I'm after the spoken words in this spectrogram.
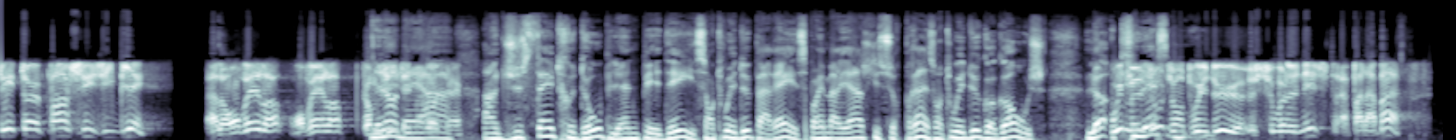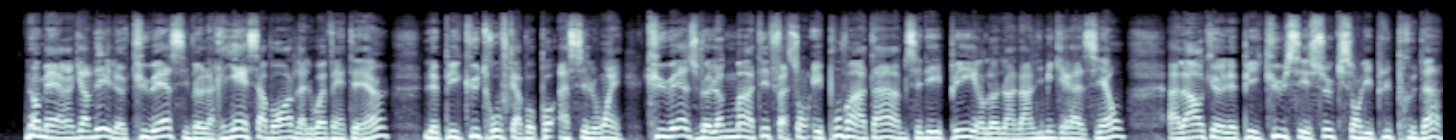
c'est un pensez-y bien. Alors, on verra, on verra. Comme là, ben, en, entre Justin Trudeau et le NPD, ils sont tous les deux pareils. C'est pas un mariage qui surprend. Ils sont tous les deux gauche. Là, oui, mais ils sont tous les deux euh, souverainistes, apparemment. Non, mais regardez, le QS, ils veulent rien savoir de la loi 21. Le PQ trouve qu'elle va pas assez loin. QS veut l'augmenter de façon épouvantable. C'est des pires là, dans, l'immigration. Alors que le PQ, c'est ceux qui sont les plus prudents.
